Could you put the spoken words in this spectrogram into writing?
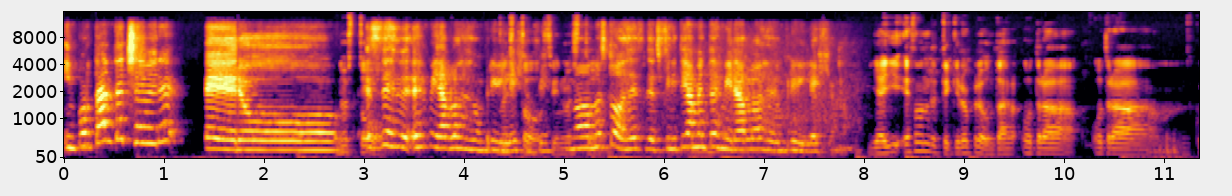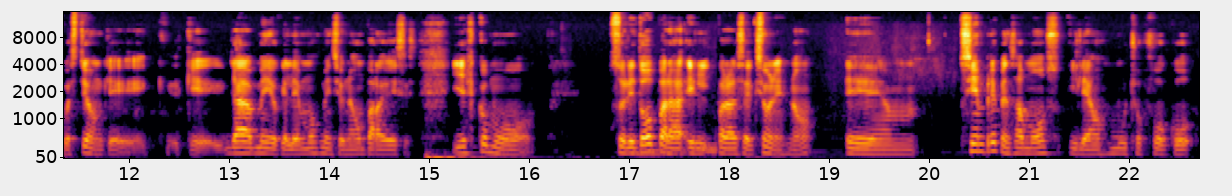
importante, chévere, pero es, es, mirarlo desde un privilegio. No, no, es todo, definitivamente es mirarlo desde un privilegio. ¿no? Y ahí es donde te quiero preguntar otra, otra mm, cuestión que, que, ya medio que le hemos mencionado un par de veces. Y es como, sobre todo para, el, para las elecciones, ¿no? Em, siempre pensamos y le damos mucho foco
